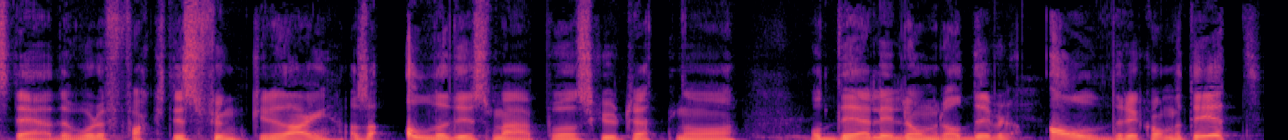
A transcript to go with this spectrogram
stedet hvor det faktisk funker i dag. Altså Alle de som er på Skur 13 og, og det lille området, de vil aldri komme dit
